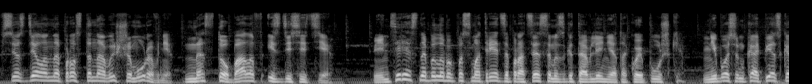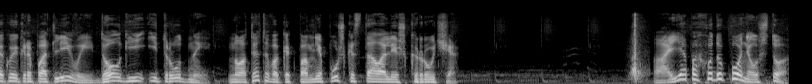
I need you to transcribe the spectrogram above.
Все сделано просто на высшем уровне, на 100 баллов из 10. Интересно было бы посмотреть за процессом изготовления такой пушки. Небось он капец какой кропотливый, долгий и трудный. Но от этого, как по мне, пушка стала лишь круче. А я походу понял, что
